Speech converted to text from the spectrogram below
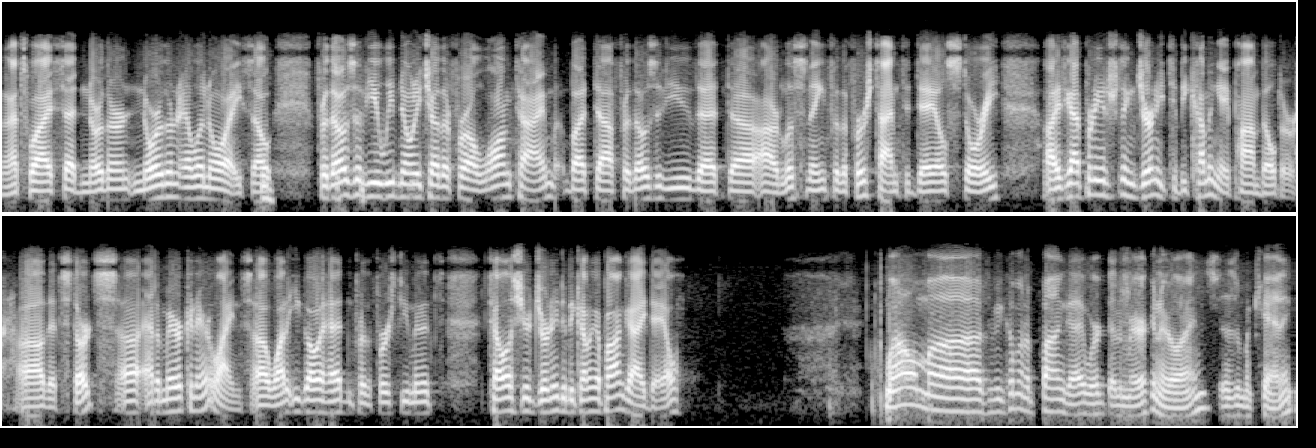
That's why I said northern northern Illinois. So, hmm. for those of you, we've known each other for a long time, but uh, for those of you that uh, are listening for the first time to Dale's story, uh, he's got a pretty interesting journey to becoming a pond builder uh, that starts uh, at American Airlines. Uh, why don't you go ahead and for the first few minutes tell us your journey to becoming a pond guy, Dale? Well, uh, to becoming a pond guy, I worked at American Airlines as a mechanic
